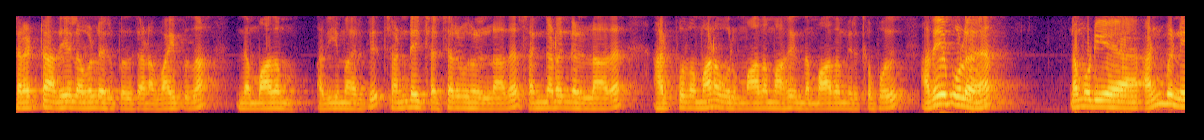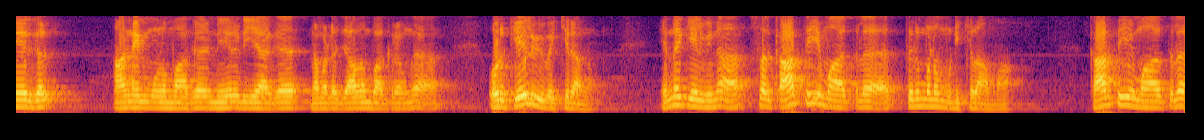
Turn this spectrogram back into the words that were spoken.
கரெக்டாக அதே லெவலில் இருப்பதுக்கான வாய்ப்பு தான் இந்த மாதம் அதிகமாக இருக்குது சண்டை சச்சரவுகள் இல்லாத சங்கடங்கள் இல்லாத அற்புதமான ஒரு மாதமாக இந்த மாதம் இருக்க போது அதே போல் நம்முடைய அன்பு நேர்கள் ஆன்லைன் மூலமாக நேரடியாக நம்மகிட்ட ஜாதம் பார்க்குறவங்க ஒரு கேள்வி வைக்கிறாங்க. என்ன கேள்வினா சார் கார்த்திகை மாதத்தில் திருமணம் முடிக்கலாமா? கார்த்திகை மாதத்தில்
